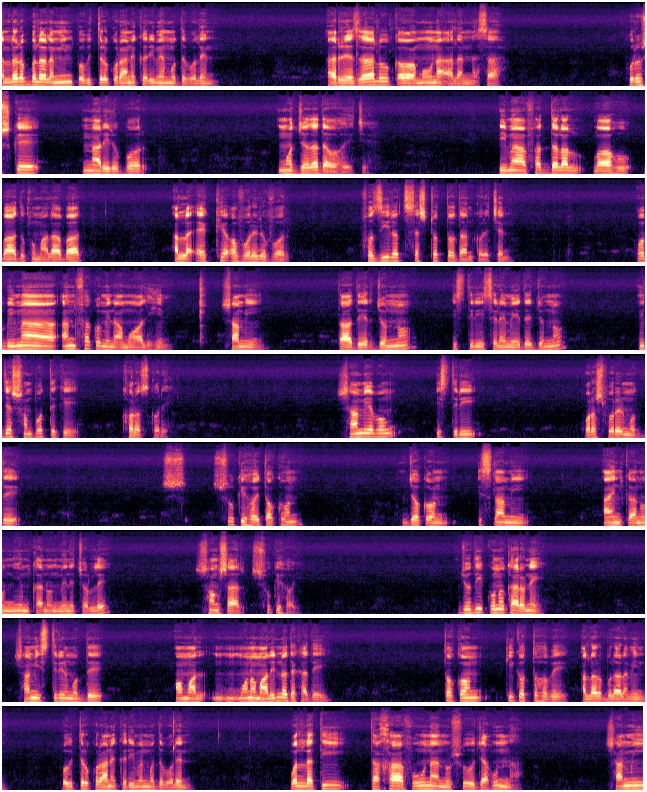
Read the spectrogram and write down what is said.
আল্লাহ রব্বুল আলমিন পবিত্র কোরআনে করিমের মধ্যে বলেন, আর রেজালু কাওয়ামুনা আলান নাসা পুরুষকে নারীর উপর মর্যাদা দেওয়া হয়েছে। বিমা ফাদ্দালাল্লাহু বাদুকুম আলাবাদ আল্লাহ একে অপরের উপর ফজিলত শ্রেষ্ঠত্ব দান করেছেন। ও বিমা আনফাকুমিন আলিহিম স্বামী তাদের জন্য, স্ত্রী, ছেলে মেয়েদের জন্য নিজের সম্পদ থেকে খরচ করে। স্বামী এবং স্ত্রী পরস্পরের মধ্যে সুখী হয় তখন, যখন ইসলামী আইন কানুন, নিয়ম কানুন মেনে চললে সংসার সুখী হয়। যদি কোনো কারণে স্বামী স্ত্রীর মধ্যে অমাল, মনোমালিন্য দেখা দেয়, তখন কি করতে হবে? আল্লাহ রব্বুল আলমিন পবিত্র কোরআনে করিমের মধ্যে বলেন ওল্লাতি ওয়াল্লাতি তাখাফুনা নুসু জাহুন্না স্বামী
